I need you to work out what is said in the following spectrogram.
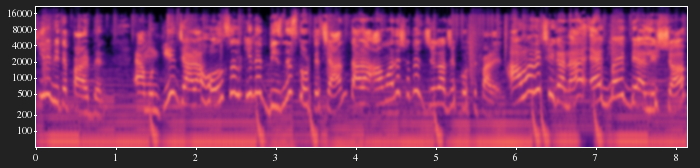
কিনে নিতে পারবেন। এমনকি যারা হোলসেল কিনে বিজনেস করতে চান, তারা আমাদের সাথে যোগাযোগ করতে পারেন। আমাদের ঠিকানা এক বাই বিয়াল্লিশ শপ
